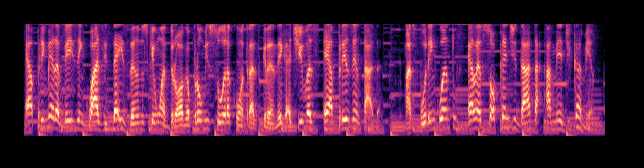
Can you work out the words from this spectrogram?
é a primeira vez em quase 10 anos que uma droga promissora contra as gram-negativas é apresentada, mas por enquanto ela é só candidata a medicamento.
